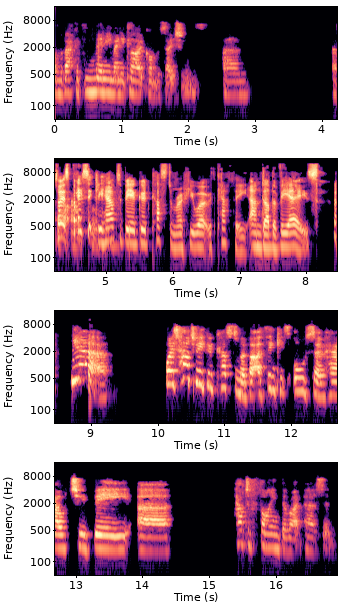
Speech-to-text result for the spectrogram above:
on the back of many, many client conversations. Um, so it's basically how to be a good customer if you work with Kathy and other VAs. yeah. Well, it's how to be a good customer, but I think it's also how to be, uh, how to find the right person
